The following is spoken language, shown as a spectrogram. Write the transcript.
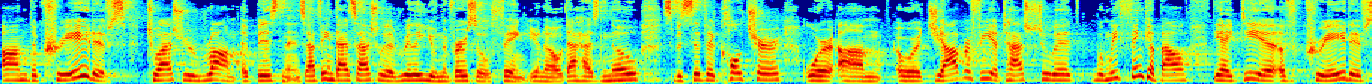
on the creatives to actually run a business. I think that's actually a really universal thing, you know, that has no specific culture or, um, or geography attached to it. When we think about the idea of creatives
